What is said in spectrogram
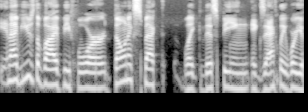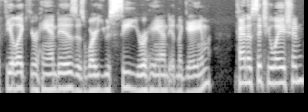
and I've used the Vive before. Don't expect like this being exactly where you feel like your hand is is where you see your hand in the game kind of situation.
